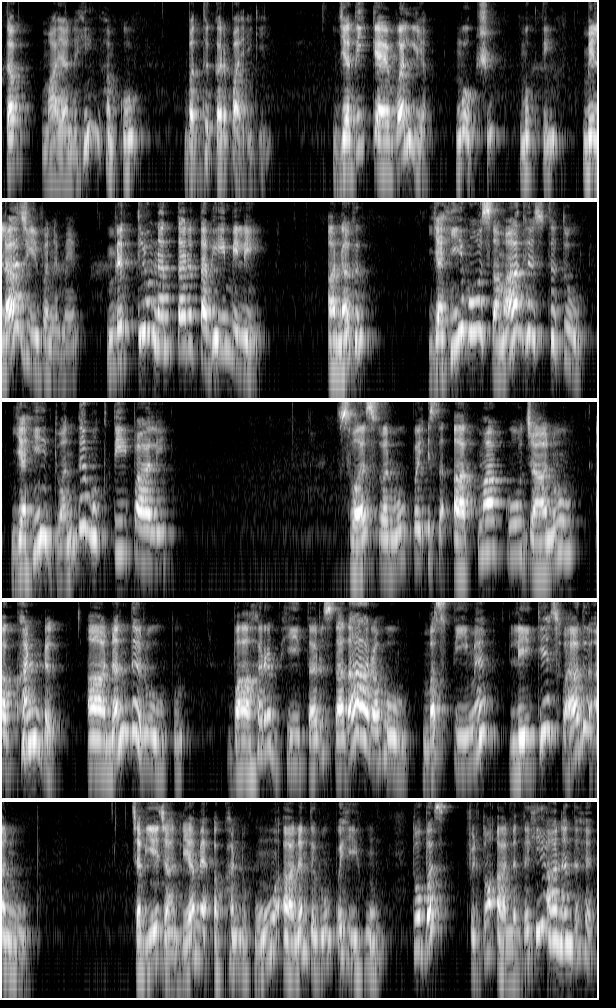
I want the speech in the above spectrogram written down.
तब माया नहीं हमको बद्ध कर पाएगी। यदि कैवल्य मोक्ष मुक्ति मिला जीवन में, मृत्युनंतर तभी मिले। अनघ, यही हो समाधिस्थ तू यही द्वंद्व मुक्ति पाली। स्वस्वरूप इस आत्मा को जानो अखंड आनंद रूप, बाहर भीतर सदा रहो, मस्ती में लेके स्वाद अनूप। जब ये जान लिया मैं अखंड हूँ, आनंद रूप ही हूँ तो बस फिर तो आनंद ही आनंद है।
